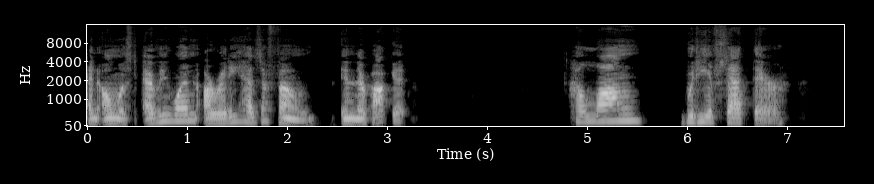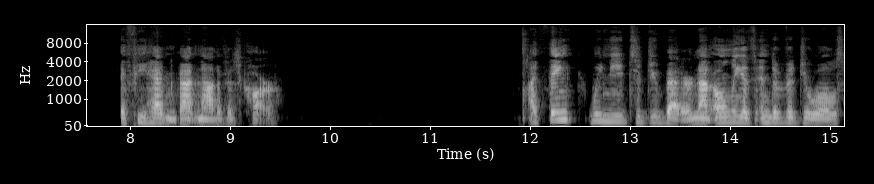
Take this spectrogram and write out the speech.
and almost everyone already has a phone in their pocket. How long would he have sat there if he hadn't gotten out of his car? I think we need to do better, not only as individuals,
